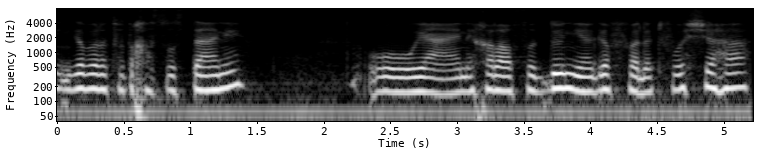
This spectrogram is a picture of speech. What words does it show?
انقبلت في تخصص تاني. ويعني خلاص الدنيا قفلت في وشها.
